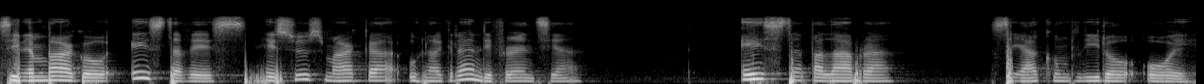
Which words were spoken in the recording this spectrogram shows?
Sin embargo, esta vez Jesús marca una gran diferencia. Esta palabra se ha cumplido hoy.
